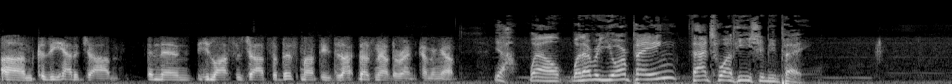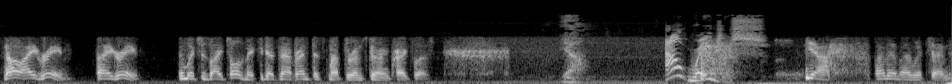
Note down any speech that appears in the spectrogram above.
um, because he had a job, and then he lost his job. So this month he doesn't have the rent coming up. Yeah. Well, whatever you're paying, that's what he should be paying. No, I agree. I agree. And which is why I told him if he doesn't have rent this month, the rent's going on Craigslist. Yeah. Outrageous. Yeah, I'm at my wit's end.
